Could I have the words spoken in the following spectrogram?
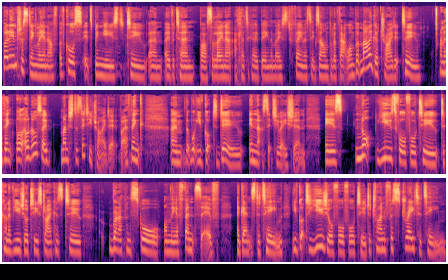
but interestingly enough, of course, it's been used to um, overturn Barcelona, Atletico being the most famous example of that one. But Malaga tried it too. And I think, well, and also Manchester City tried it. But I think um, that what you've got to do in that situation is not use 4 4 2 to kind of use your two strikers to run up and score on the offensive against a team. You've got to use your 4-4-2 to try and frustrate a team.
